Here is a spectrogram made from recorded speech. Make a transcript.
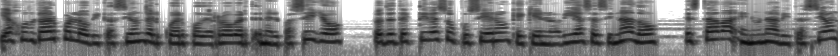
y a juzgar por la ubicación del cuerpo de Robert en el pasillo, los detectives supusieron que quien lo había asesinado estaba en una habitación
